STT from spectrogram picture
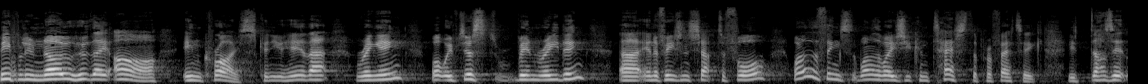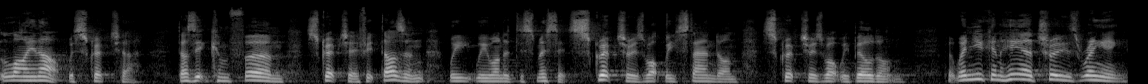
People who know who they are in Christ. Can you hear that ringing? What we've just been reading uh, in Ephesians chapter 4. One of the things, one of the ways you can test the prophetic is does it line up with Scripture? Does it confirm Scripture? If it doesn't, we, we want to dismiss it. Scripture is what we stand on, Scripture is what we build on. But when you can hear truths ringing,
